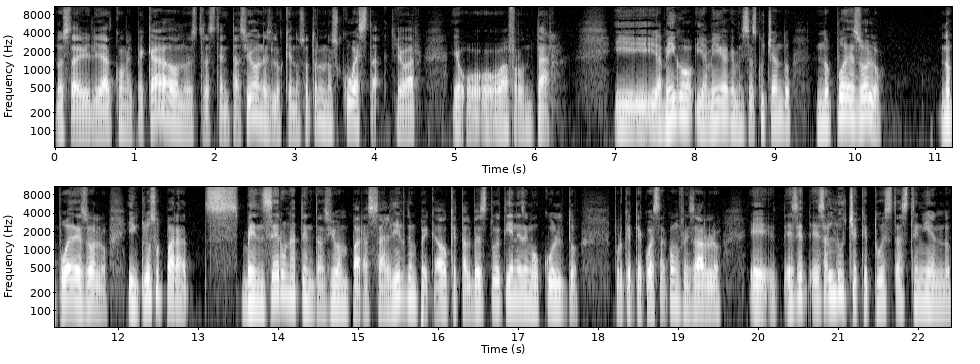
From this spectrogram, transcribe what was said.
nuestra debilidad con el pecado, nuestras tentaciones, lo que a nosotros nos cuesta llevar eh, o afrontar. Y, amigo y amiga que me está escuchando, no puede solo. No puede solo. Incluso para vencer una tentación, para salir de un pecado que tal vez tú tienes en oculto, porque te cuesta confesarlo, eh, esa lucha que tú estás teniendo,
